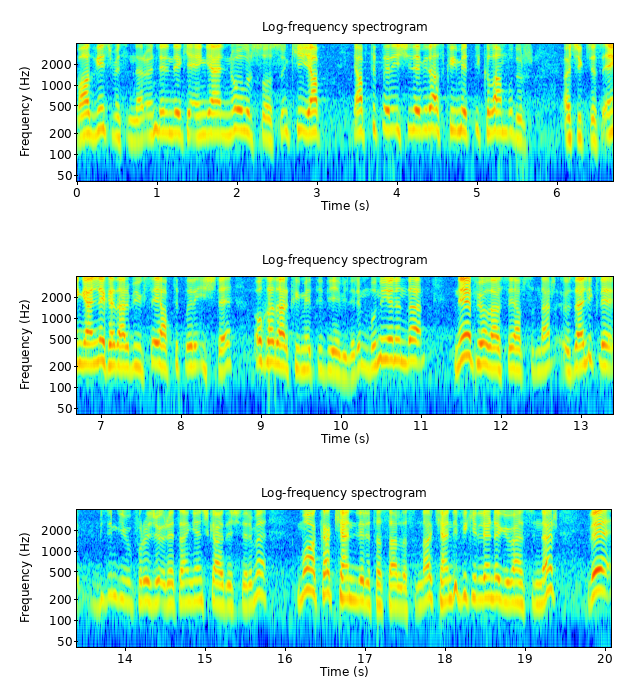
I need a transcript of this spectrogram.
vazgeçmesinler. Önlerindeki engel ne olursa olsun ki yap, yaptıkları işi de biraz kıymetli kılan budur açıkçası. Engel ne kadar büyükse yaptıkları işte o kadar kıymetli diyebilirim. Bunun yanında ne yapıyorlarsa yapsınlar. Özellikle bizim gibi proje üreten genç kardeşlerime muhakkak kendileri tasarlasınlar. Kendi fikirlerine güvensinler ve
